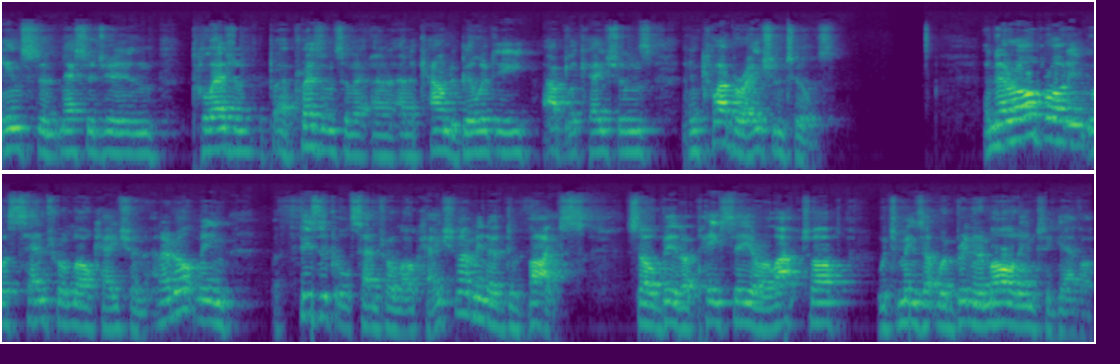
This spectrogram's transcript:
instant messaging, pleasant, uh, presence and, uh, and accountability applications, and collaboration tools. And they're all brought into a central location. And I don't mean a physical central location, I mean a device. So be it a PC or a laptop, which means that we're bringing them all in together.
